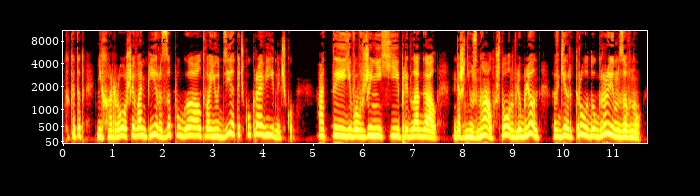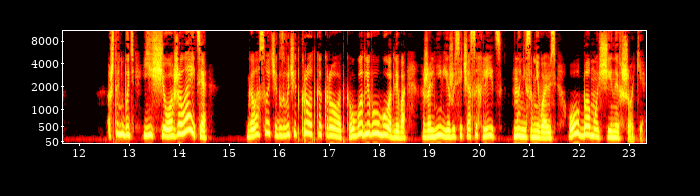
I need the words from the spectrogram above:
как этот нехороший вампир запугал твою деточку-кровиночку. А ты его в женихи предлагал, даже не узнал, что он влюблен в Гертруду Грымзовну. «Что-нибудь еще желаете?» Голосочек звучит кротко-кротко, угодливо-угодливо. Жаль, не вижу сейчас их лиц, но не сомневаюсь, оба мужчины в шоке.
